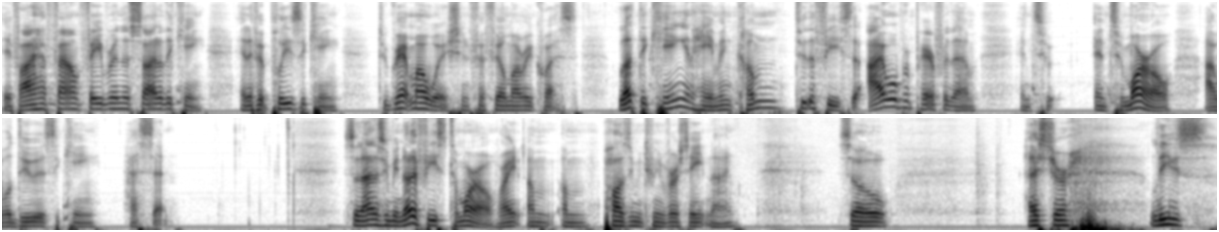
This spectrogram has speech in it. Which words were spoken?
if I have found favor in the sight of the king, and if it please the king, to grant my wish and fulfill my request. Let the king and Haman come to the feast that I will prepare for them, and to and tomorrow I will do as the king has said. So now there's gonna be another feast tomorrow, right? I'm I'm pausing between verse eight and nine. So Esther leaves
